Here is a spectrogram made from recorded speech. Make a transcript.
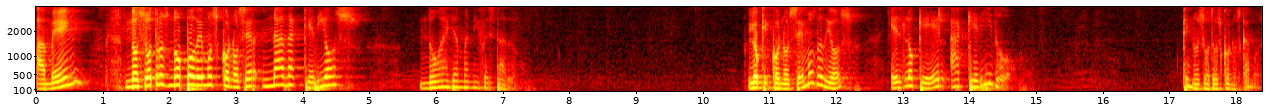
Amén. Nosotros no podemos conocer nada que Dios no haya manifestado. Lo que conocemos de Dios es lo que Él ha querido que nosotros conozcamos.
